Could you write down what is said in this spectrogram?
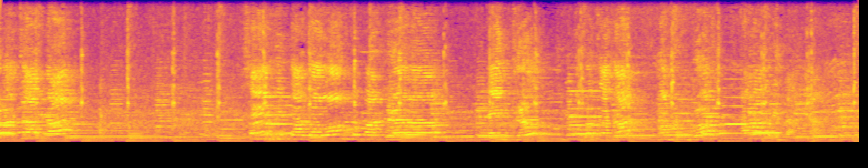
coba bacakan saya minta tolong kepada Angel untuk membacakan nomor dua apa perintahnya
